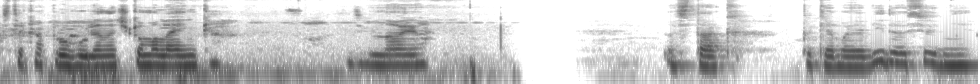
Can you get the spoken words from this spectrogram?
Ось така прогуляночка маленька зі мною. Ось так. Таке моє відео сьогодні.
